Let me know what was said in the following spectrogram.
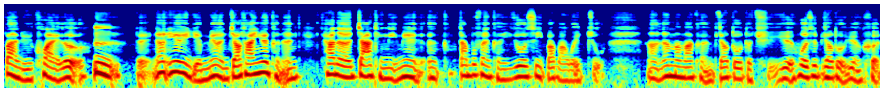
伴侣快乐。嗯对，那因为也没有人教他，因为可能他的家庭里面，呃，大部分可能如果是以爸爸为主，啊、那妈妈可能比较多的取悦，或者是比较多的怨恨，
